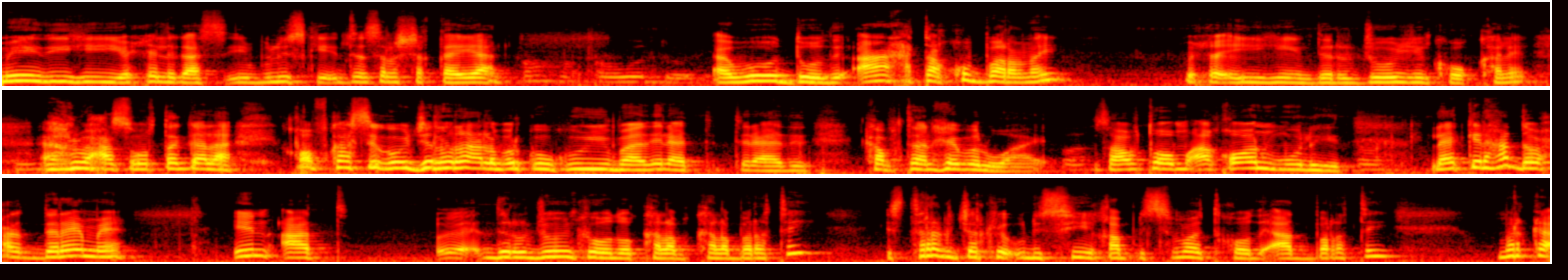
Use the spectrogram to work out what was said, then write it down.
meedihii iyo xiligaas iyo booliiska inta isla shaqeeyaan. Awoodoodii aan xataa ku baranay waxay ay yihiin darajooyinka oo kale. Awal waxaa suurtagal ah qofkaas igoo generaal markuu ku yimaado inaad tiraahdid kabtan hebel waaye. Sababtoo aqoon muu lihid laakiin hadda waxaad dareeme in aad eh, darajooyinkooda kala kala baratay structureka u dhisiyey qaab dhismeedkooda aad baratay. Marka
